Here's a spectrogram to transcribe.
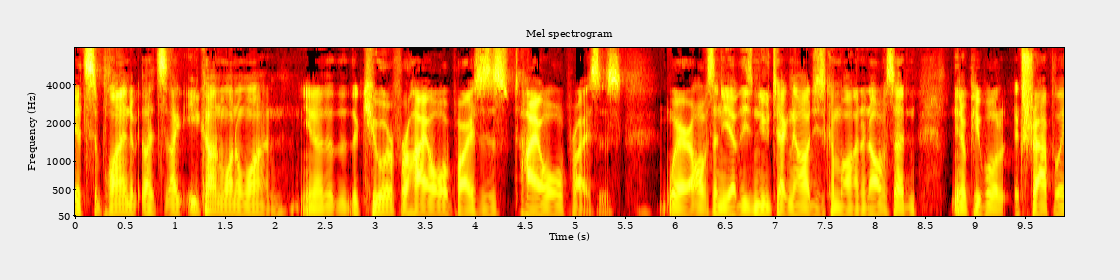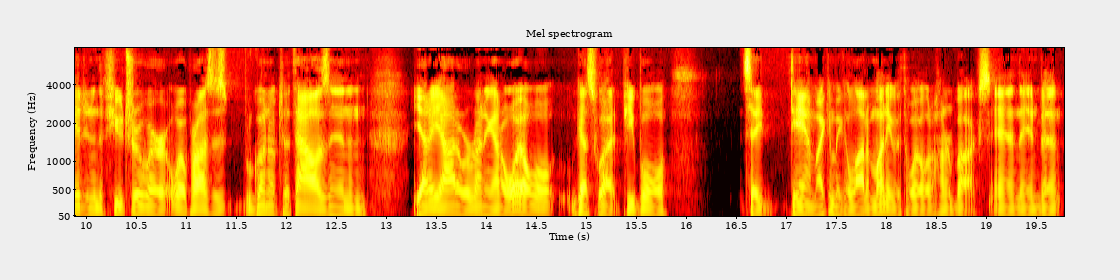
it's supplying it's like econ 101 you know the, the cure for high oil prices high oil prices where all of a sudden you have these new technologies come on and all of a sudden you know people extrapolated in the future where oil prices were going up to a thousand and yada yada we're running out of oil. Well guess what? People say damn i can make a lot of money with oil at 100 bucks and they invent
